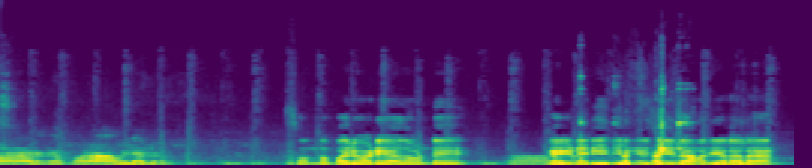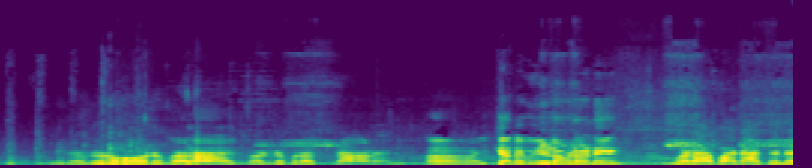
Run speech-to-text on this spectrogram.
വേറെ കൊളാവൂലല്ലോ സ്വന്തം പരിപാടി ആയതുകൊണ്ട് കഴിയുന്ന രീതിയിൽ ഇങ്ങനെ ചെയ്താൽ മതിയല്ലോ അല്ലേ? പ്രശ്നമാണ് ഇക്കാന്റെ വീട് എവിടെയാണ്? ഇവിടെ വനാത്തിന്റെ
